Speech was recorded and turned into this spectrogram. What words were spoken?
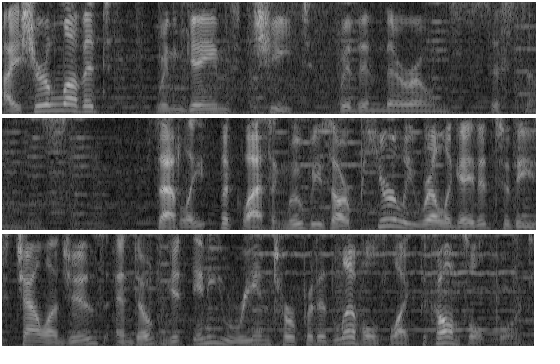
I sure love it when games cheat within their own systems. Sadly, the classic movies are purely relegated to these challenges and don't get any reinterpreted levels like the console port,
